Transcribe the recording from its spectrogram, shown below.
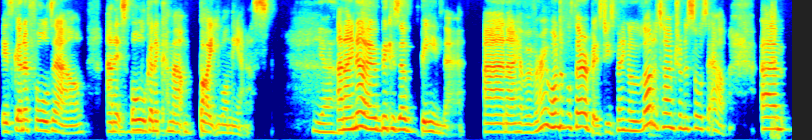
is going to fall down and it's all Mm-hmm. going to come out and bite you on the ass. Yeah. And I know because I've been there. And I have a very wonderful therapist who's spending a lot of time trying to sort it out. Um,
